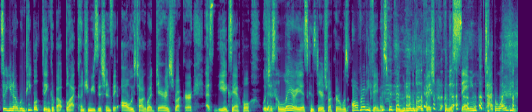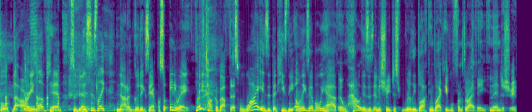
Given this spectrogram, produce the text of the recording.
So, you know, when people think about black country musicians, they always talk about Darius Rucker as the example, which is hilarious because Darius Rucker was already famous from Hootie and the Blowfish from the same type of white people that already loved him. So this is like not a good example. So anyway, let's talk about this. Why is it that he's the only example we have, and how is this industry just really blocking black people from thriving in the industry?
